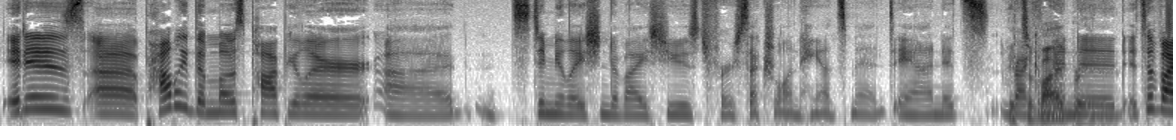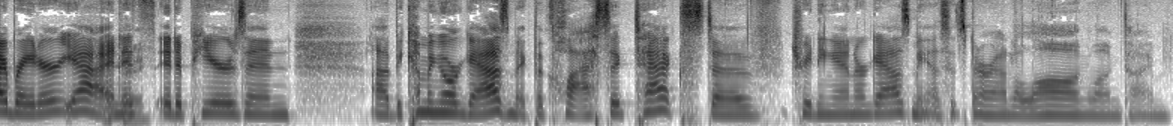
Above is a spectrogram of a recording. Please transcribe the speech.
It is uh, probably the most popular uh, stimulation device used for sexual enhancement, and it's, It's a recommended. It's a vibrator, yeah, and it's it appears in uh, "Becoming Orgasmic," the classic text of treating anorgasmia. So it's been around a long, long time.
